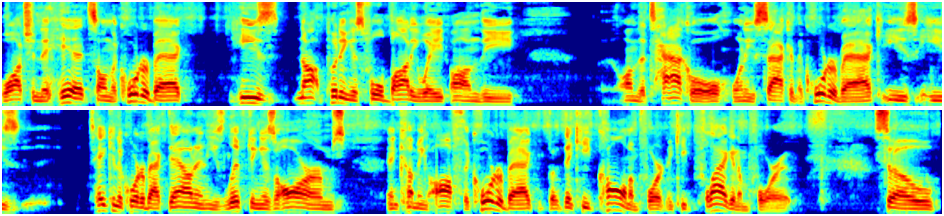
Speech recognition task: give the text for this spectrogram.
watching the hits on the quarterback he's not putting his full body weight on the on the tackle when he's sacking the quarterback. He's he's taking the quarterback down and he's lifting his arms and coming off the quarterback, but they keep calling him for it and keep flagging him for it. So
